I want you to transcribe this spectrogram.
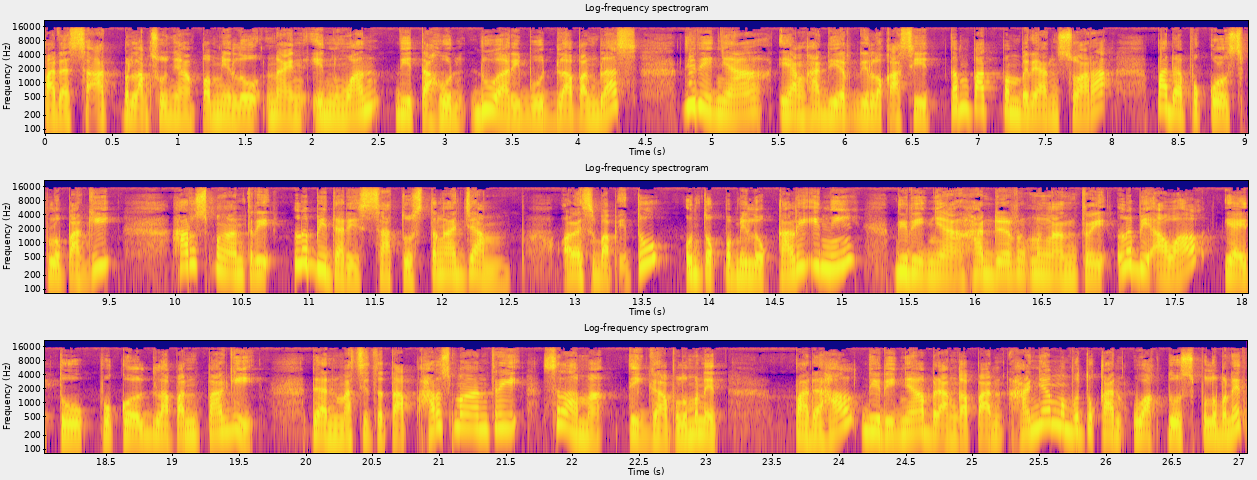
pada saat berlangsungnya pemilu 9 in 1 di tahun 2018, dirinya yang hadir di lokasi tempat pemberian suara pada pukul 10 pagi harus mengantri lebih dari satu setengah jam. Oleh sebab itu, untuk pemilu kali ini, dirinya hadir mengantri lebih awal, yaitu pukul 8 pagi, dan masih tetap harus mengantri selama 30 menit. Padahal dirinya beranggapan hanya membutuhkan waktu 10 menit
